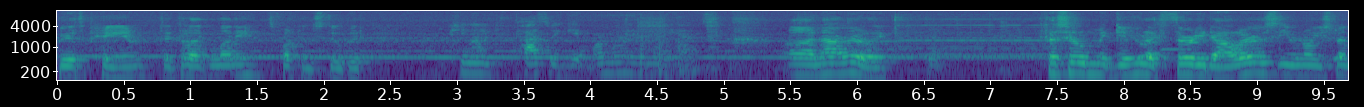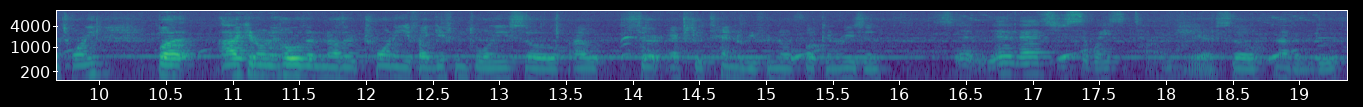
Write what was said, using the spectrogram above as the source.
We have to pay him to collect money. It's fucking stupid. Can you possibly get more money than he has? Uh, not really. Because he'll give you like thirty dollars, even though you spend twenty. But I can only hold another twenty if I give him twenty, so I would start extra ten to me for no fucking reason. So that's just a waste of time. Yeah, so not gonna do it.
